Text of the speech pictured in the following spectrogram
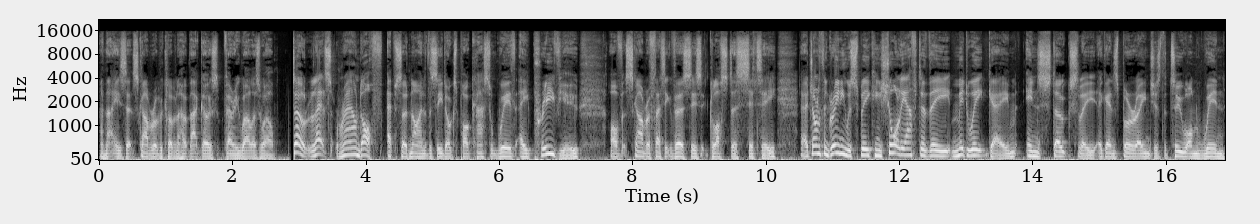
And that is at Scarborough Rugby Club, and I hope that goes very well as well. So let's round off episode 9 of the Sea Dogs podcast with a preview of Scarborough Athletic versus Gloucester City. Uh, Jonathan Greening was speaking shortly after the midweek game in Stokesley against Borough Rangers, the 2 1 win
